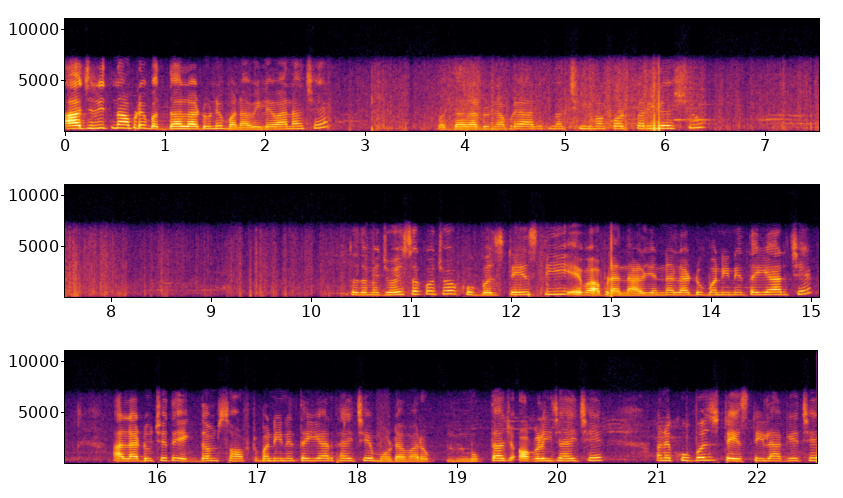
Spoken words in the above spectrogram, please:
આ જ રીતના આપણે બધા લાડુને બનાવી લેવાના છે. બધા લાડુને આપણે આ રીતના છીણમાં કટ કરી લઈશું. તો તમે જોઈ શકો છો, ખૂબ જ ટેસ્ટી એવા આપણા નાળિયેરના લાડુ બનીને તૈયાર છે. આ લાડુ છે તે એકદમ સોફ્ટ બનીને તૈયાર થાય છે, મોઢામાં મૂકતા જ ઓગળી જાય છે. અને ખૂબ જ ટેસ્ટી લાગે છે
